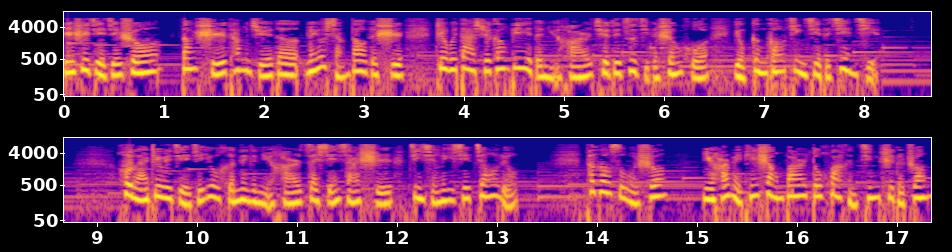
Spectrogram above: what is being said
人事姐姐说，当时他们觉得没有想到的是，这位大学刚毕业的女孩却对自己的生活有更高境界的见解。后来，这位姐姐又和那个女孩在闲暇时进行了一些交流。她告诉我说，女孩每天上班都化很精致的妆，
